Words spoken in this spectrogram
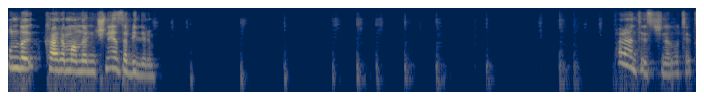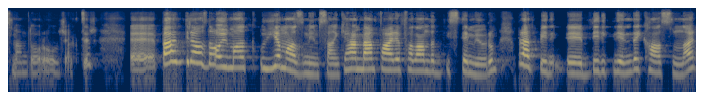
Bunu da kahramanların içine yazabilirim. Parantez içine not etmem doğru olacaktır. Ee, ben biraz daha uyumak, uyuyamaz mıyım sanki? Hem ben fare falan da istemiyorum. Bırak beni e, deliklerinde kalsınlar.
